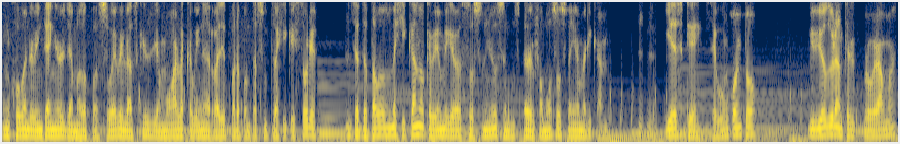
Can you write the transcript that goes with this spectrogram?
un joven de 20 años llamado Josué Velázquez llamó a la cabina de radio para contar su trágica historia. Se trataba de un mexicano que había emigrado a Estados Unidos en busca del famoso sueño americano. Y es que, según contó, vivió durante el programa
